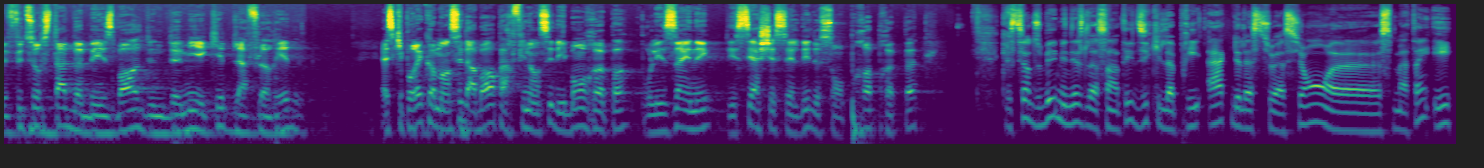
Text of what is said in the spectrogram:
le futur stade de baseball d'une demi-équipe de la Floride. Est-ce qu'il pourrait commencer d'abord par financer des bons repas pour les aînés des CHSLD de son propre peuple? Christian Dubé, ministre de la Santé, dit qu'il a pris acte de la situation euh, ce matin. Et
